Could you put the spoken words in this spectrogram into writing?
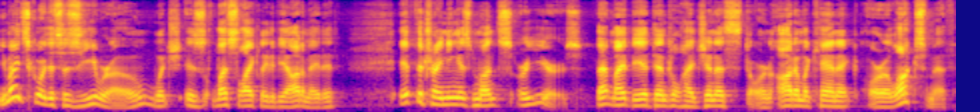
You might score this a zero, which is less likely to be automated, if the training is months or years. That might be a dental hygienist or an auto mechanic or a locksmith.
